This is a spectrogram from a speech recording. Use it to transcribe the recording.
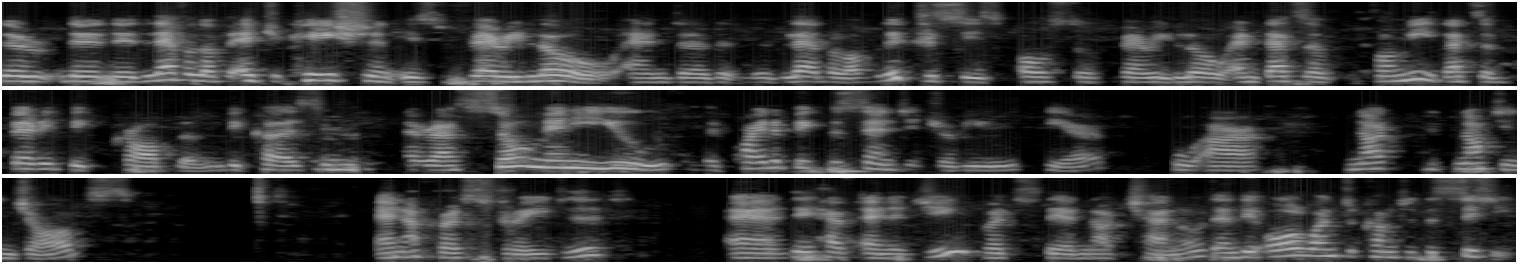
the, the, the, level of education is very low and uh, the, the, level of literacy is also very low. And that's a, for me, that's a very big problem because mm-hmm. there are so many youth, quite a big percentage of youth here who are not, not in jobs and are frustrated and they have energy, but they're not channeled and they all want to come to the city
